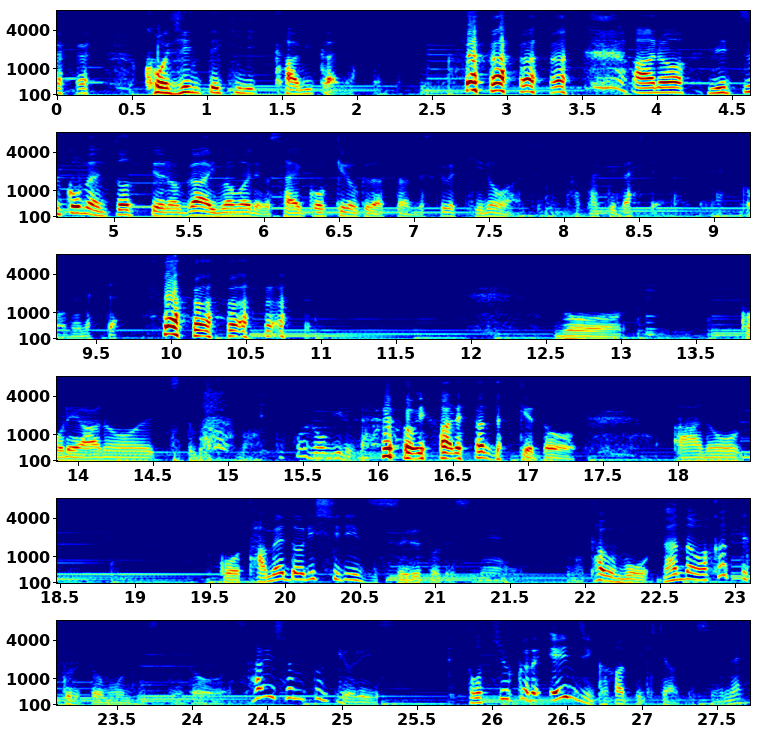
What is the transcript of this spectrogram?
個人的に神回だったんですけど。あの3つコメントっていうのが今までの最高記録だったんですけど昨日はちょっと叩き出しちゃいましたね。ごめんなさい。もうこれあのちょっとままたこれ伸びるな。あれなんだけどあのこうため撮りシリーズするとですね多分もうだんだん分かってくると思うんですけど最初の時より途中からエンジンかかってきちゃうんですよね。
